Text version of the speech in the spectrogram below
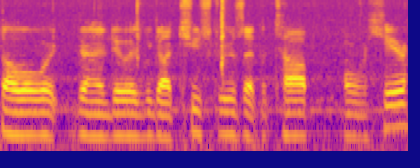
So what we're going to do is we got two screws at the top over here.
